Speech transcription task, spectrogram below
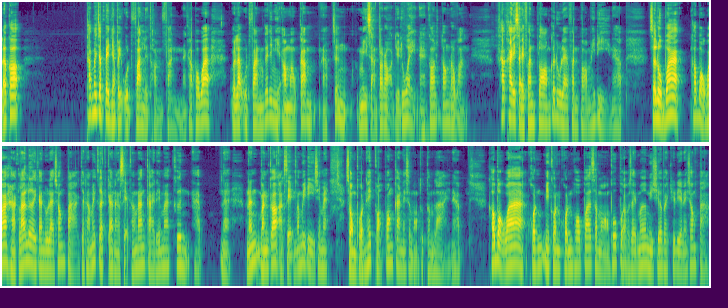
แล้วก็ถ้าไม่จำเป็นอย่าไปอุดฟันหรือถอนฟันนะครับ เพราะว่าเวลาอุดฟันมันก็จะมีเอาเมากัมนะครับ ซึ่งมีสารประหลอดอยู่ด้วยนะก็ต้องระวัง ถ้าใครใส่ฟันปลอมก็ดูแลฟันปลอมให้ดีนะครับ สรุปว่าเขาบอกว่าหากละเลยการดูแลช่องปาก จะทำให้เกิดการอักเสบทั้งร่างกายได้มากขึ้นนะครับนะนั้นมันก็อักเสบก็ไม่ดีใช่ไหมส่งผลให้เกราะป้องกันในสมองถูกทำลายนะครับเขาบอกว่าคนมีคนค้นพบว่าสมองผู้ป่วยอัลไซเมอร์มีเชื้อแบคทีเรียในช่องปาก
